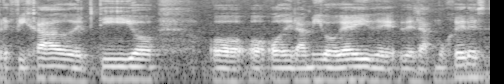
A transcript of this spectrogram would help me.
prefijado del tío o, del amigo gay de, de las mujeres,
